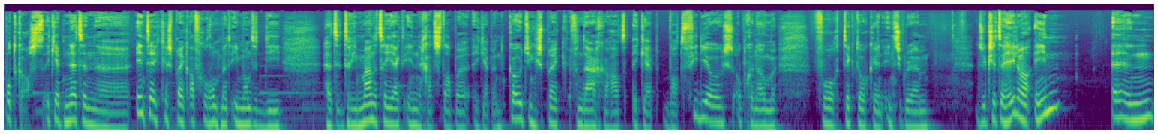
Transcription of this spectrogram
podcast. Ik heb net een uh, intakegesprek afgerond met iemand die het drie maanden traject in gaat stappen. Ik heb een coachinggesprek vandaag gehad. Ik heb wat video's opgenomen voor TikTok en Instagram. Dus ik zit er helemaal in. En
